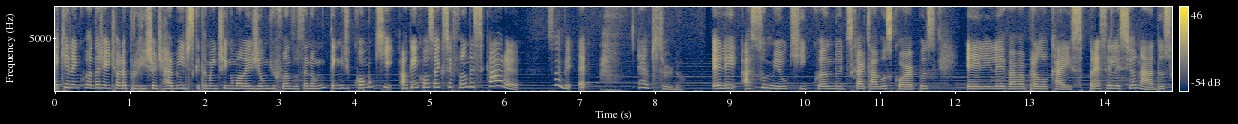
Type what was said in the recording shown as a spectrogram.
É que nem quando a gente olha pro Richard Ramirez, que também tinha uma legião de fãs, você não entende como que alguém consegue ser fã desse cara. Sabe? É, é absurdo. Ele assumiu que quando descartava os corpos, ele levava para locais pré-selecionados,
